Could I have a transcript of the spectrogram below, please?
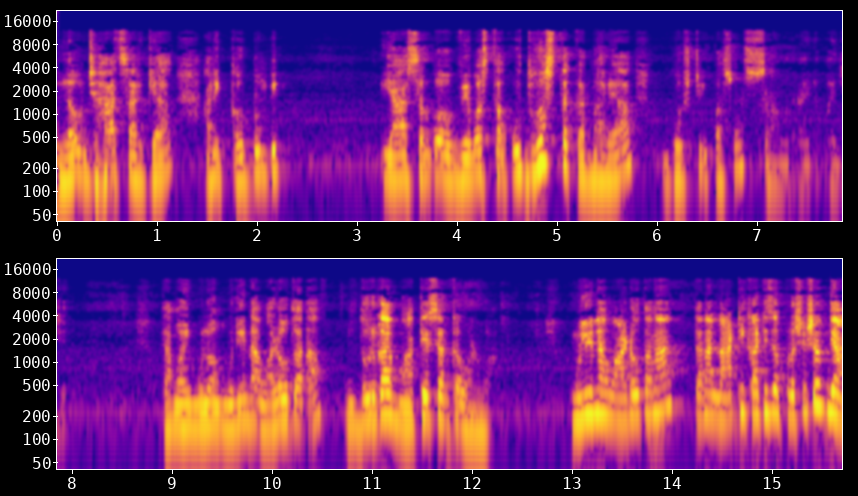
लव जहाज सारख्या आणि कौटुंबिक या सर्व व्यवस्था उद्ध्वस्त करणाऱ्या गोष्टीपासून सावध राहिलं पाहिजे. त्यामुळे मुलं मुलींना वाढवताना दुर्गा मातेसारखं वाढवा. मुलींना वाढवताना त्यांना लाठी काठीचं प्रशिक्षण द्या.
